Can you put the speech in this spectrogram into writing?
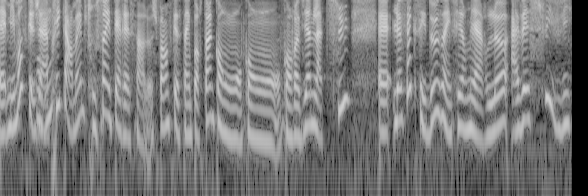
Euh, mais moi, ce que j'ai appris quand même, je trouve ça intéressant. Là. Je pense que c'est important qu'on qu'on qu'on revienne là-dessus. Euh, le fait que ces deux infirmières-là avaient suivi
